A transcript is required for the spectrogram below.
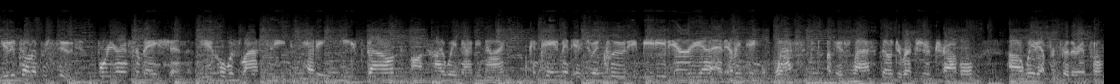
Units on the pursuit. For your information, vehicle was last seen heading eastbound on Highway 99. Containment is to include immediate area and everything west of his last known direction of travel. Uh, wait out for further info.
